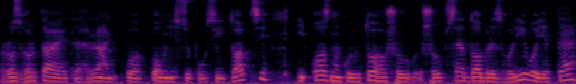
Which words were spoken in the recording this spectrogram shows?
розгортаєте грань по повністю по всій топці, і ознакою того, що, що все добре згоріло, є те,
